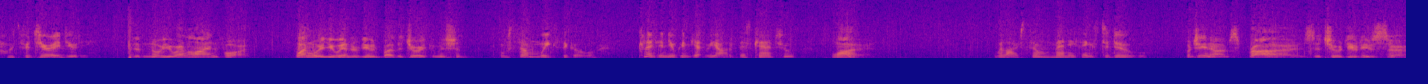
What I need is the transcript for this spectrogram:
Oh, it's for jury duty. Didn't know you were in line for it. When were you interviewed by the jury commission? Oh, some weeks ago. Clinton, you can get me out of this, can't you? Why? Well, I've so many things to do. Well, Gina, I'm surprised. It's your duty to serve.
